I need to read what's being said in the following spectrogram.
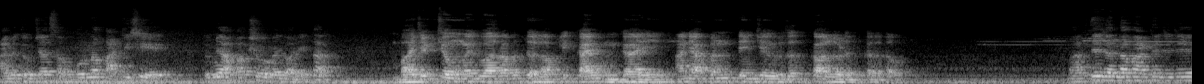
आम्ही तुमच्या संपूर्ण पाठीशी आहे. तुम्ही अपक्ष उमेदवारी करा भाजपच्या उमेदवाराबद्दल आपली काय भूमिका आहे आणि आपण त्यांच्या विरोधात का लढत करत आहोत? भारतीय जनता पार्टीचे जे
